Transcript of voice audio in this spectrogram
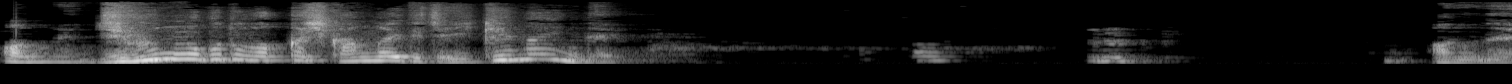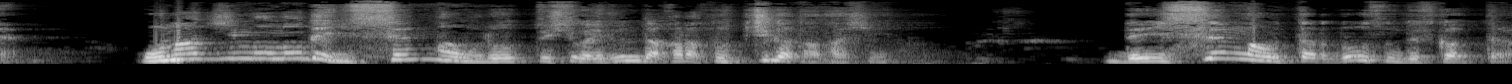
あのね、自分のことばっかし考えてちゃいけないんだよ。あのね、同じもので1000万売ろうって人がいるんだからそっちが正しい。で、1000万売ったらどうするんですかって言っ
